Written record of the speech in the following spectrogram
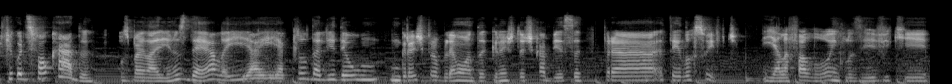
ficou desfalcado os bailarinos dela e aí aquilo dali deu um, um grande problema, uma grande dor de cabeça para Taylor Swift. E ela falou, inclusive, que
